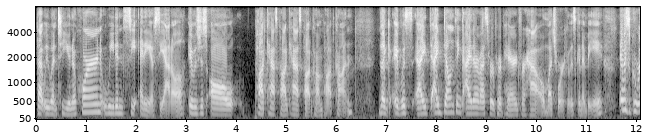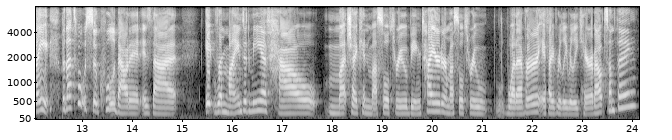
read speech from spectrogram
that we went to Unicorn, we didn't see any of Seattle. It was just all podcast, podcast, podcon, podcon. Like it was I I don't think either of us were prepared for how much work it was going to be. It was great, but that's what was so cool about it is that it reminded me of how much I can muscle through being tired or muscle through whatever if I really, really care about something.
